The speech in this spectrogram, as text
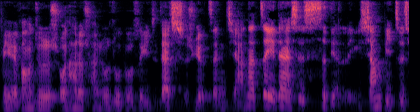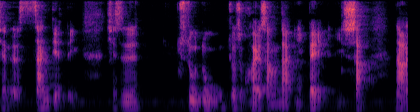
辨别方式就是说它的传输速度是一直在持续的增加。那这一代是四点零，相比之前的三点零，其实速度就是快上大一倍以上。那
